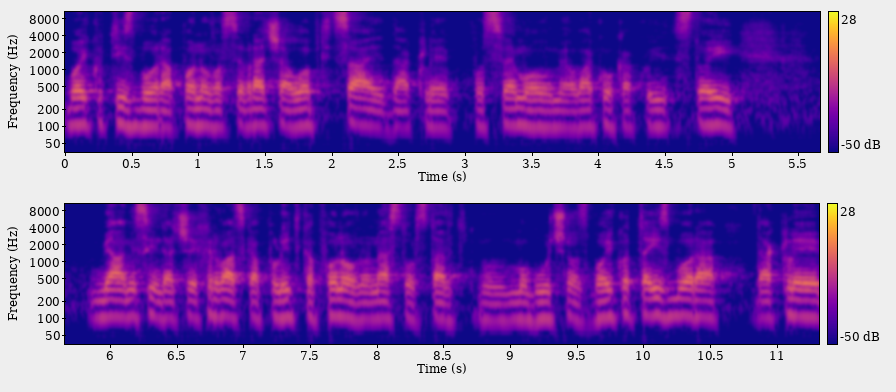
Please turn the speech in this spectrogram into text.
bojkot izbora ponovo se vraća u opticaj. Dakle, po svemu ovome ovako kako stoji, ja mislim da će hrvatska politika ponovno na stol staviti mogućnost bojkota izbora. Dakle,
